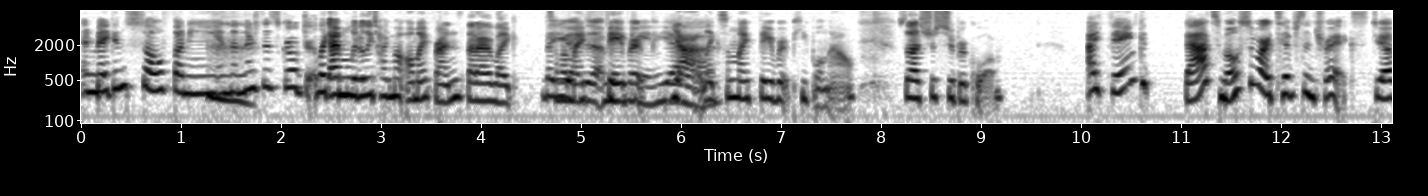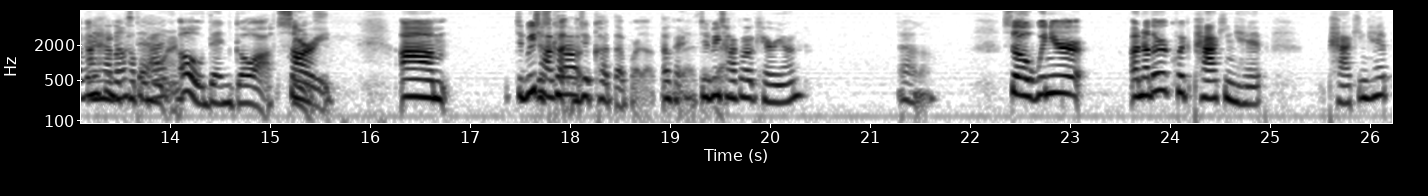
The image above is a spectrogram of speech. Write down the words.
and Megan's so funny and then there's this girl like I'm literally talking about all my friends that are like That some of my favorite making, yeah. yeah. like some of my favorite people now so that's just super cool I think that's most of our tips and tricks. Do you have anything have else to add? more. Oh, then go off. please. sorry um did we just talk cut, about ju- cut that part out. okay did we that. talk about carry on I don't know. so when you're another quick packing hip packing hip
